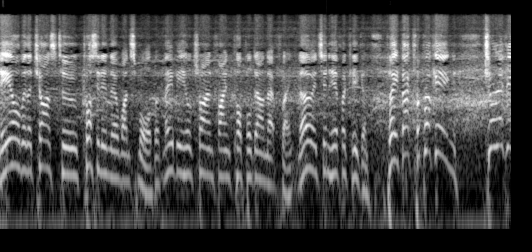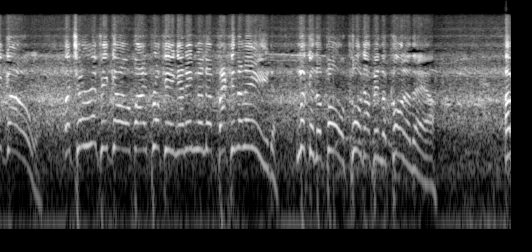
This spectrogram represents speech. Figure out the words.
Neal with a chance to cross it in there once more, but maybe he'll try and find Coppell down that flank. No, it's in here for Keegan. Played back for Brooking. Terrific goal! A terrific goal by Brooking, and England are back in the lead. Look at the ball caught up in the corner there. A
